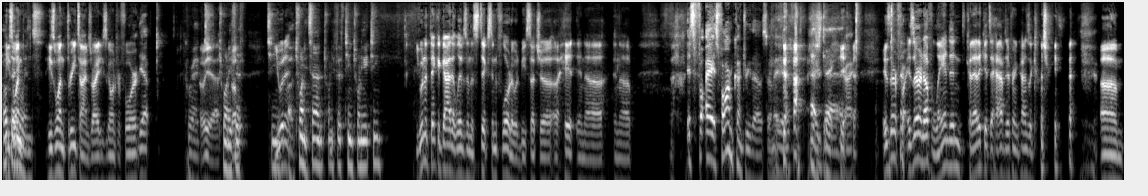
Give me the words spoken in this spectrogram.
hope He's that won- he wins. He's won three times, right? He's going for four. yep. Correct. Oh, yeah. 2015, You wouldn't- uh, 2010, 2015, 2018. You wouldn't think a guy that lives in the sticks in Florida would be such a, a hit in a in a It's fa- hey, it's farm country though, so maybe that's Hey, Dad. Yeah. right. Is there is there enough land in Connecticut to have different kinds of countries? um,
